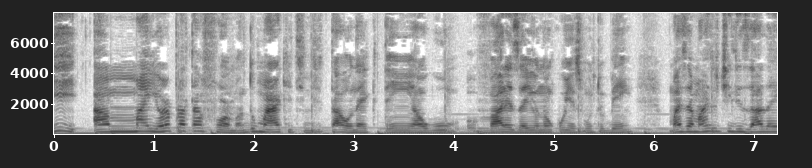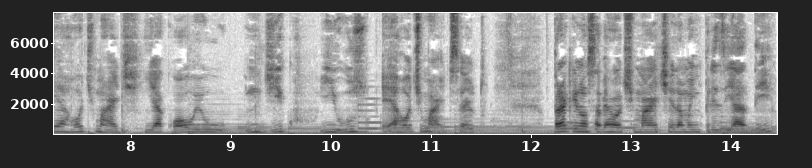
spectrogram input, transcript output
E a maior plataforma do marketing digital, né, que tem algo, várias aí eu não conheço muito bem, mas a mais utilizada é a Hotmart e a qual eu indico e uso é a Hotmart, certo? Para quem não sabe, a Hotmart é uma empresa IAD,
